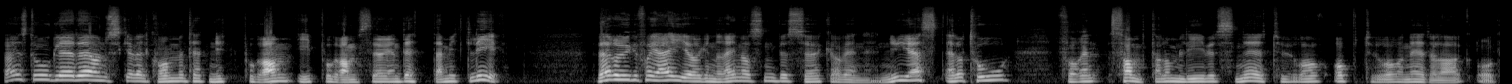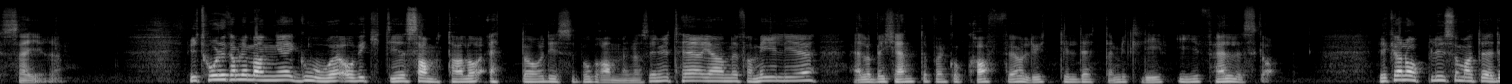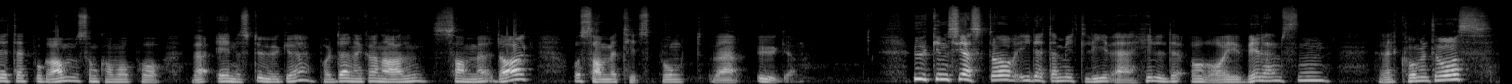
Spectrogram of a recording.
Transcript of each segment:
Det er en stor glede å ønske velkommen til et nytt program i programserien 'Dette er mitt liv'. Hver uke får jeg, Jørgen Reinersen, besøk av en ny gjest eller to for en samtale om livets nedturer, oppturer, nederlag og seire. Vi tror det kan bli mange gode og viktige samtaler etter disse programmene, så inviter gjerne familie eller bekjente på en kopp kaffe og lytt til 'Dette er mitt liv' i fellesskap. Vi kan opplyse om at dette er et program som kommer på hver eneste uke på denne kanalen samme dag og samme tidspunkt hver uke. Ukens gjester i Dette er mitt liv er Hilde og Roy Wilhelmsen. Velkommen til oss.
